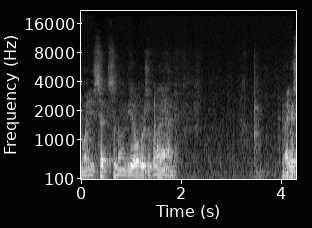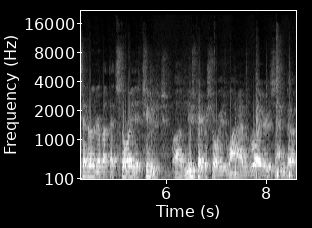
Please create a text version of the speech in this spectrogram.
when he sits among the elders of the land. Like I said earlier about that story, the two uh, newspaper stories, one out of Reuters and uh,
